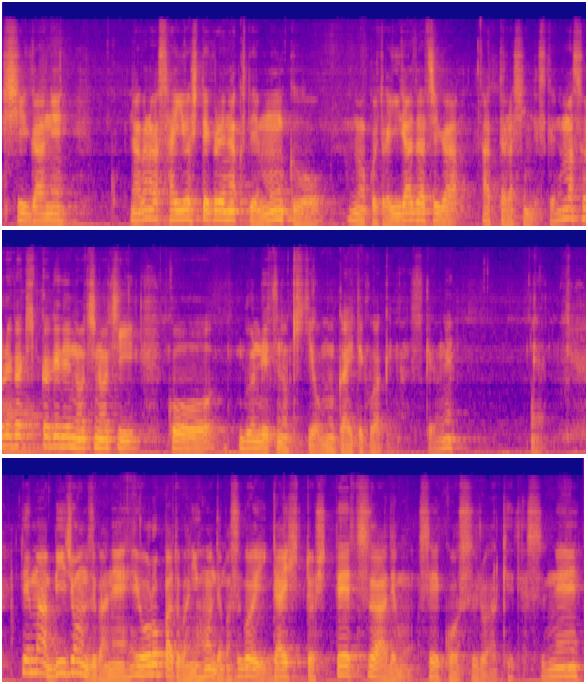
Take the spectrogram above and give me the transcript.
詩がねなかなか採用してくれなくて文句をのことが苛立ちがあったらしいんですけど、まあ、それがきっかけで後々こう分裂の危機を迎えていくわけなんですけどね。でまあ Visions がねヨーロッパとか日本でもすごい大ヒットしてツアーでも成功するわけですね。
